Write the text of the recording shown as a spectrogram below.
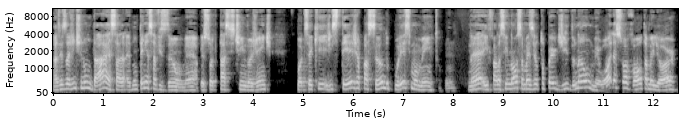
às vezes a gente não dá essa, não tem essa visão, né? A pessoa que está assistindo a gente pode ser que esteja passando por esse momento, hum. Né? E fala assim, nossa, mas eu tô perdido. Não, meu, olha a sua volta melhor,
